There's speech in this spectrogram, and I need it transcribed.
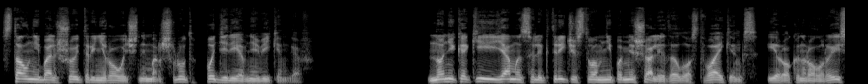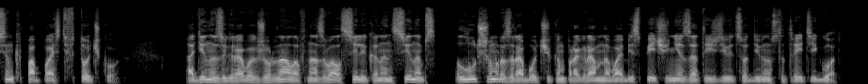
стал небольшой тренировочный маршрут по деревне викингов. Но никакие ямы с электричеством не помешали The Lost Vikings и Rock'n'Roll Racing попасть в точку. Один из игровых журналов назвал Silicon Synapse лучшим разработчиком программного обеспечения за 1993 год.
